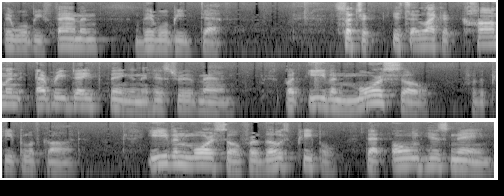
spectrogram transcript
there will be famine, there will be death. Such a, it's a, like a common everyday thing in the history of man, but even more so for the people of God. Even more so for those people that own his name.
